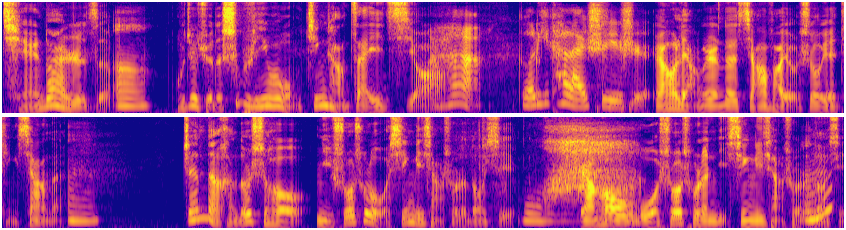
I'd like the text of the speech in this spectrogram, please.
前一段日子，嗯我就觉得是不是因为我们经常在一起哦，啊，隔离开来试一试。然后两个人的想法有时候也挺像的。嗯，真的，很多时候你说出了我心里想说的东西，哇，然后我说出了你心里想说的东西，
